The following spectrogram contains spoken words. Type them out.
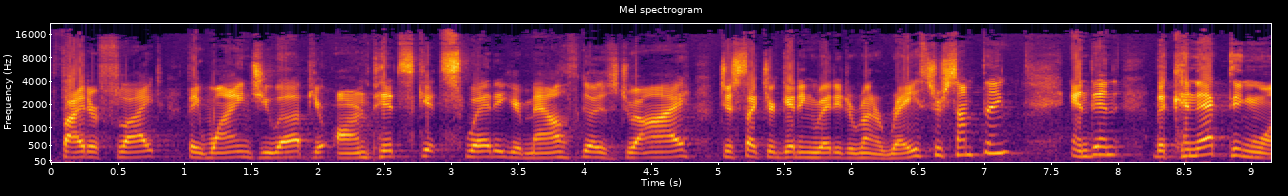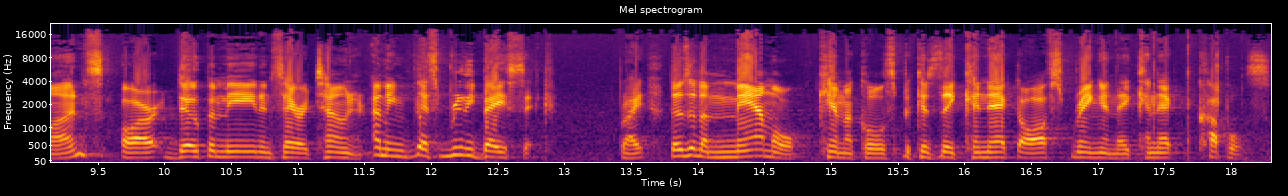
fight or flight. They wind you up. Your armpits get sweaty. Your mouth goes dry, just like you're getting ready to run a race or something. And then the connecting ones are dopamine and serotonin. I mean, that's really basic. right? Those are the mammal chemicals because they connect offspring and they connect couples.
